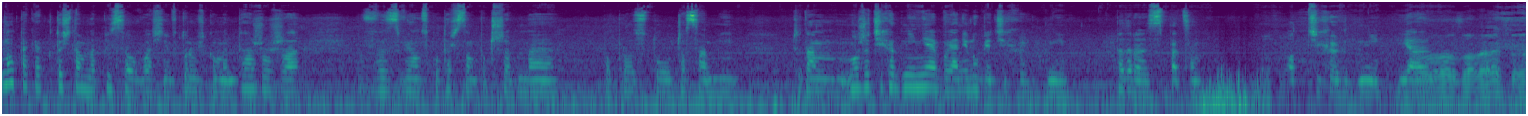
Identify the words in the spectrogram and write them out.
no tak jak ktoś tam napisał właśnie w którymś komentarzu, że w związku też są potrzebne po prostu czasami, czy tam, może ciche dni nie, bo ja nie lubię cichych dni. Pedro jest specem od cichych dni. Ja, To zależy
